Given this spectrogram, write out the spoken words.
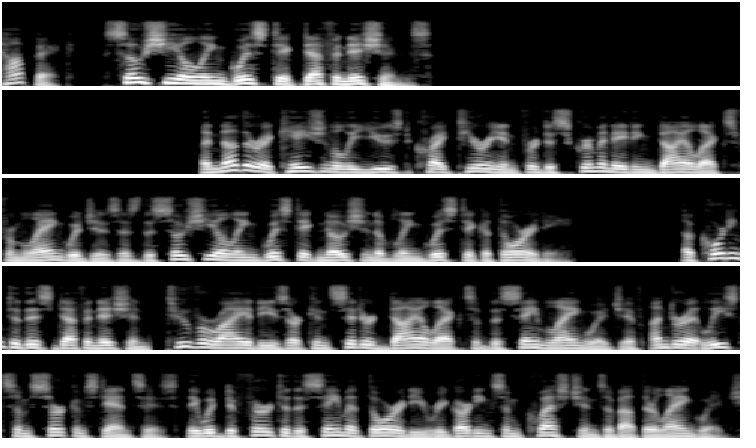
Sociolinguistic definitions Another occasionally used criterion for discriminating dialects from languages is the sociolinguistic notion of linguistic authority. According to this definition, two varieties are considered dialects of the same language if under at least some circumstances they would defer to the same authority regarding some questions about their language.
